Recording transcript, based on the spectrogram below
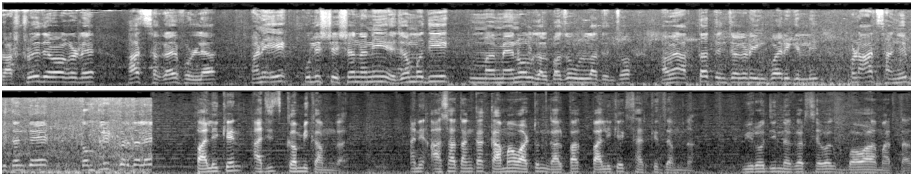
राष्ट्रीय देवळा कडेन आज सकाळी फोडल्या. आनी एक पुलीस स्टेशन आनी हेज्या मदीं एक मॅन्युअल घालपाचो उरला तेंचो हांवें आत्ताच तेंच्या कडेन इन्क्वायरी केल्ली पण आज सांजे भितर ते कंप्लीट करतले. पालिकेन आदीच कमी कामगार. आनी आसा तांकां कामां वांटून घालपाक पालिकेक सारकें जमना. विरोधी नगरसेवक बोवाळ मारतात.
